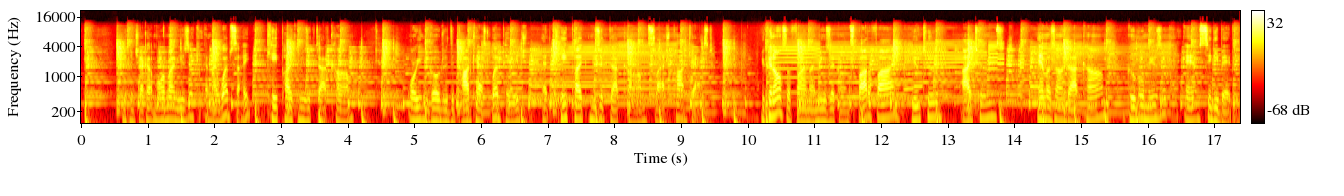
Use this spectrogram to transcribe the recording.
You can check out more of my music at my website, kpikemusic.com, or you can go to the podcast webpage at kpikemusic.com slash podcast. You can also find my music on Spotify, YouTube, iTunes, Amazon.com, Google Music, and CD Baby.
